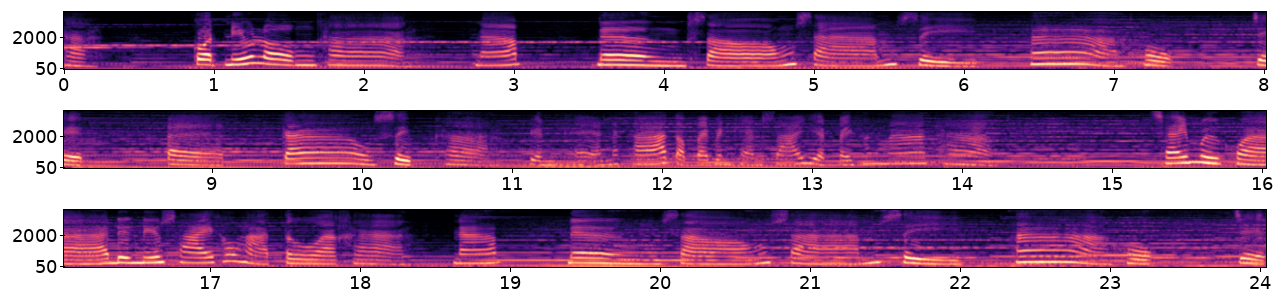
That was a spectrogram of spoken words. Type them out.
ค่ะ กดนิ้วลงค่ะ นับ 1 2 3 4 5 6 7 8 9 10ค่ะ เปลี่ยนแขนนะคะ ต่อไปเป็นแขนซ้ายเหยียดไปข้างหน้าค่ะ ใช้มือขวาดึงนิ้วซ้ายเข้าหาตัวค่ะ นับ1 2 3 4 5 6 7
